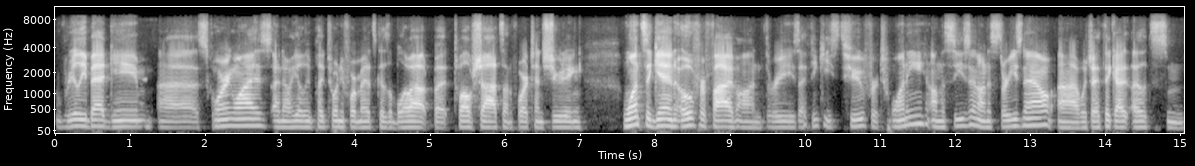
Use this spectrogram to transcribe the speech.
really bad game uh, scoring wise. I know he only played 24 minutes because of blowout, but 12 shots on 410 shooting once again 0 for 5 on threes. I think he's 2 for 20 on the season on his threes now, uh, which I think I, I, looked some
